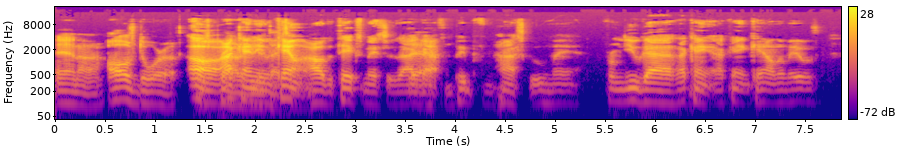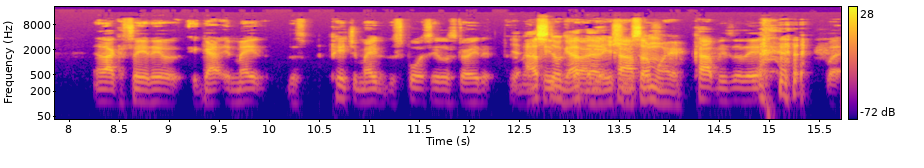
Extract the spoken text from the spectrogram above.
and uh, all of Dora. Oh, I can't even count time. all the text messages I yeah. got from people from high school, man. From you guys, I can't, I can't count them. It was, and like I said, it, it got, it made the picture made it the Sports Illustrated. Yeah, I, still got that issue copies, somewhere. Copies of that, but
